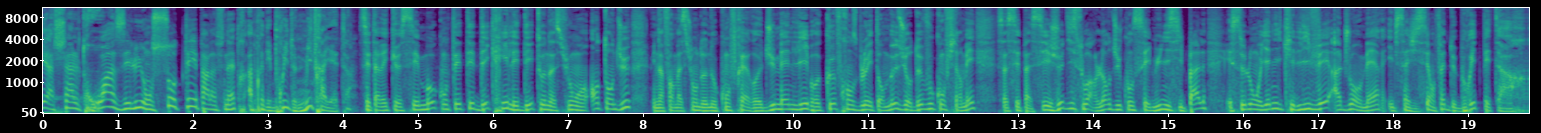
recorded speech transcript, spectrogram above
Et à Châles, trois élus ont sauté par la fenêtre après des bruits de mitraillettes. C'est avec ces mots qu'ont été décrits les détonations entendues. Une information de nos confrères du Maine Libre que France Bleu est en mesure de vous confirmer. Ça s'est passé jeudi soir lors du conseil municipal. Et selon Yannick Livet, adjoint au maire, il s'agissait en fait de bruits de pétards.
